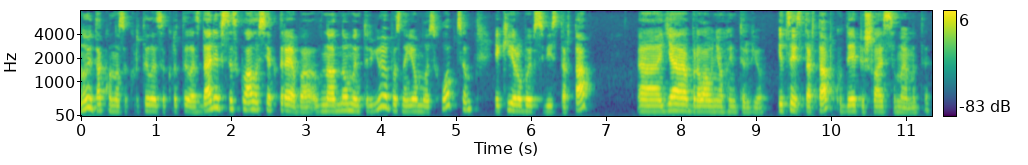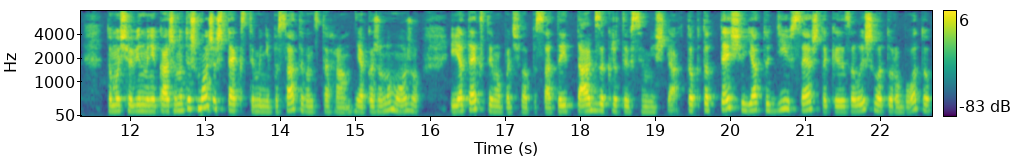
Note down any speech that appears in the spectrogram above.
Ну і так воно закрутилось, закрутилось. Далі все склалося як треба. На одному інтерв'ю я познайомилась з хлопцем, який робив свій стартап. Е, я брала у нього інтерв'ю. І цей стартап, куди я пішла СММити. Тому що він мені каже: Ну ти ж можеш тексти мені писати в інстаграм? Я кажу, ну можу. І я тексти йому почала писати. І так закрутився мій шлях. Тобто, те, що я тоді все ж таки залишила ту роботу,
